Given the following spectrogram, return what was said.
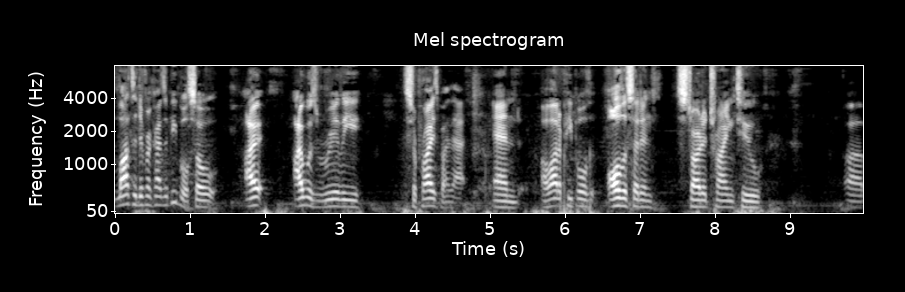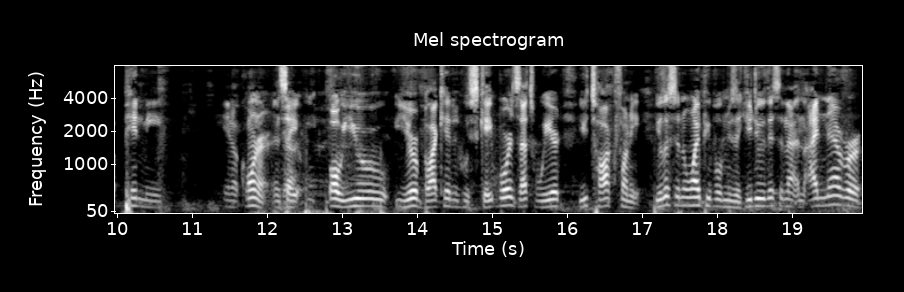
lots of different kinds of people. So I I was really surprised by that. And a lot of people all of a sudden started trying to uh, pin me in a corner and say, "Oh, you you're a black kid who skateboards? That's weird. You talk funny. You listen to white people's music. You do this and that." And I never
